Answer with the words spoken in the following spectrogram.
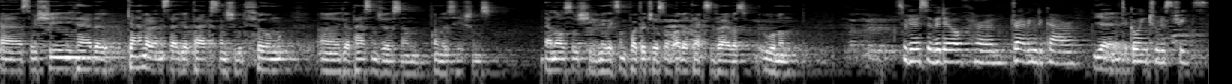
Uh, so she had a camera inside her taxi, and she would film uh, her passengers and conversations. And also, she made like, some portraits of other taxi drivers, women. So there's a video of her driving the car, Yeah, going through the streets.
